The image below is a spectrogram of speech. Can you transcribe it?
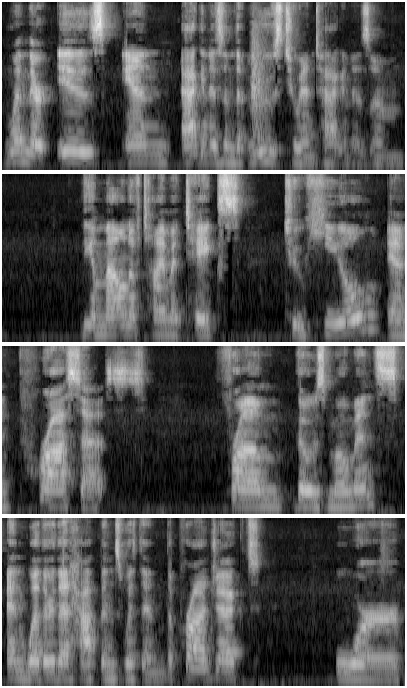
when there is an agonism that moves to antagonism, the amount of time it takes to heal and process from those moments and whether that happens within the project or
